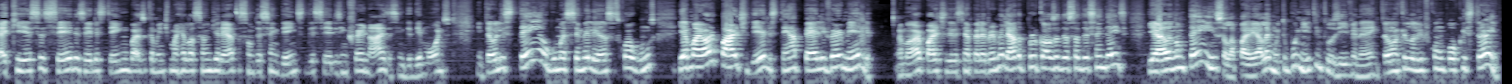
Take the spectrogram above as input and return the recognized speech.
é que esses seres, eles têm basicamente uma relação direta, são descendentes de seres infernais, assim, de demônios. Então eles têm algumas semelhanças com alguns, e a maior parte deles tem a pele vermelha. A maior parte deles tem a pele avermelhada por causa dessa descendência. E ela não tem isso, ela, ela é muito bonita, inclusive, né? Então aquilo ali ficou um pouco estranho.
